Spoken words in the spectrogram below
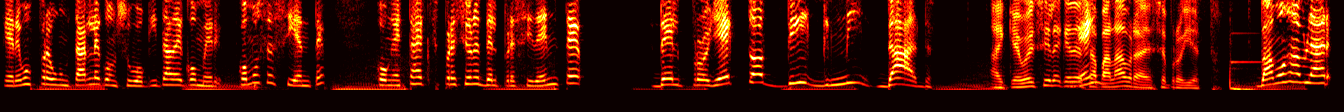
queremos preguntarle con su boquita de comer cómo se siente con estas expresiones del presidente del proyecto Dignidad. Hay que ver si le queda esa palabra a ese proyecto. Vamos a hablar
